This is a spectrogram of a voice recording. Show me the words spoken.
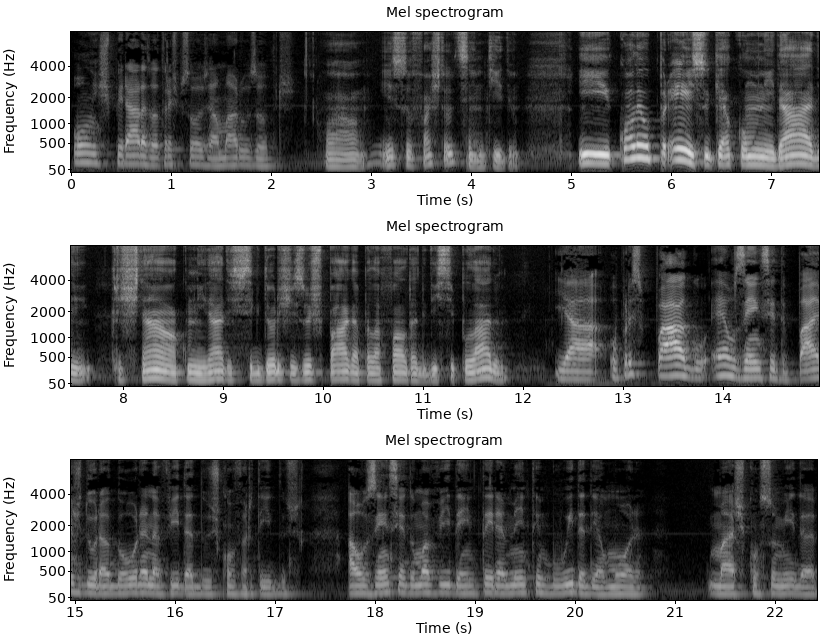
ou inspirar as outras pessoas a amar os outros. Uau, isso faz todo sentido. E qual é o preço que a comunidade cristã, a comunidade de seguidores de Jesus paga pela falta de discipulado? E a, o preço pago é a ausência de paz duradoura na vida dos convertidos, a ausência de uma vida inteiramente imbuída de amor, mas consumida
